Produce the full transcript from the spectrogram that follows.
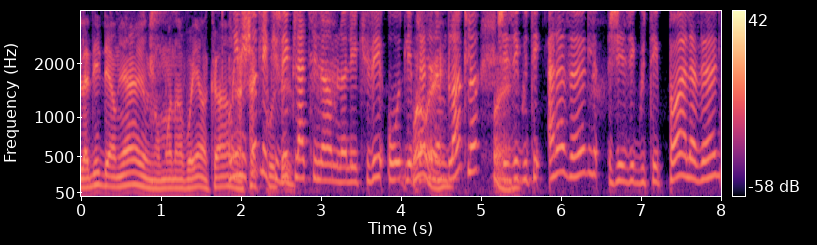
l'année dernière. On m'en envoyait encore. Oui, mais toutes les cuvées Platinum, là, les cuvées hautes, les Ouais, Platinum ouais. Block, là, je Ouais. les ai goûtées à l'aveugle, je les ai goûtées pas à l'aveugle.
